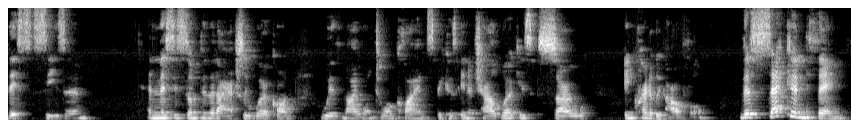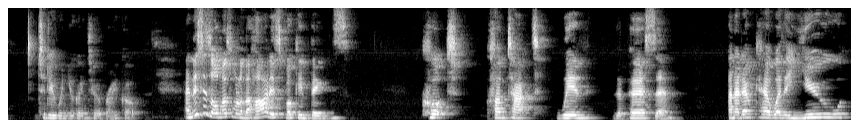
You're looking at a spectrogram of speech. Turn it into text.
this season. And this is something that I actually work on with my one to one clients because inner child work is so incredibly powerful. The second thing to do when you're going through a breakup, and this is almost one of the hardest fucking things cut contact with the person. And I don't care whether you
